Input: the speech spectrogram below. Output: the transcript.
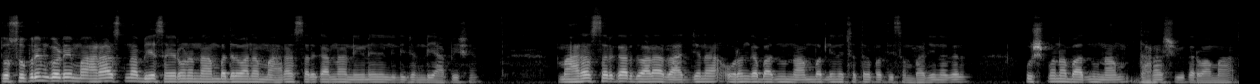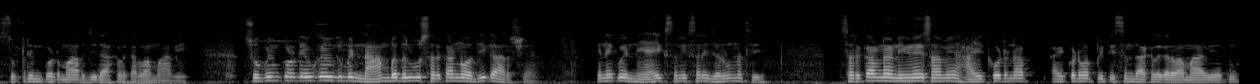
તો સુપ્રીમ કોર્ટે મહારાષ્ટ્રના બે શહેરોના નામ બદલવાના મહારાષ્ટ્ર સરકારના નિર્ણયને લીલી ઝંડી આપી છે. મહારાષ્ટ્ર સરકાર દ્વારા રાજ્યના ઔરંગાબાદનું નામ બદલીને છત્રપતિ સંભાજીનગર, ઉસ્માનાબાદનું નામ ધારાશીવ કરવામાં સુપ્રીમ કોર્ટમાં અરજી દાખલ કરવામાં આવી. સુપ્રીમ કોર્ટે એવું કહ્યું કે ભાઈ, નામ બદલવું સરકારનો અધિકાર છે. એને કોઈ ન્યાયિક સમીક્ષાની જરૂર નથી. સરકારના નિર્ણય સામે હાઈકોર્ટના, હાઈકોર્ટમાં પિટિશન દાખલ કરવામાં આવી હતી.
